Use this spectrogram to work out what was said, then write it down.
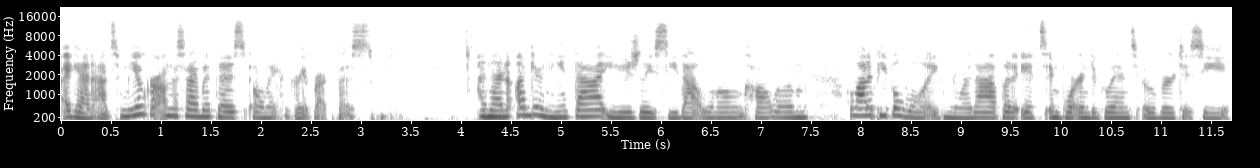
again, add some yogurt on the side with this. It'll make a great breakfast. And then underneath that, you usually see that long column a lot of people will ignore that, but it's important to glance over to see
